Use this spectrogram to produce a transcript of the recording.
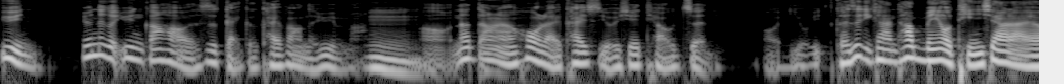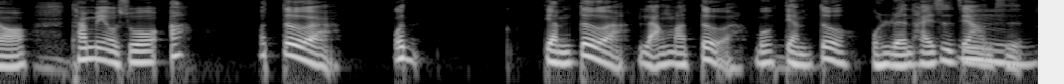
运，因为那个运刚好是改革开放的运嘛。嗯哦，那当然后来开始有一些调整哦，有一可是你看他没有停下来哦，他没有说啊，我的啊，我点的啊，狼嘛的啊，不点的，我人还是这样子。嗯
